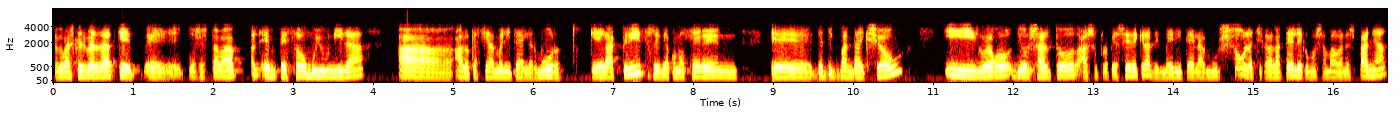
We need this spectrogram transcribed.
Lo que pasa es que es verdad que eh, pues estaba empezó muy unida a, a, lo que hacía Mary Tyler Moore que era actriz se dio a conocer en eh, The Dick Van Dyke Show y luego dio el salto a su propia serie que era The Mary Tyler Moore Show la chica de la tele como se llamaba en España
